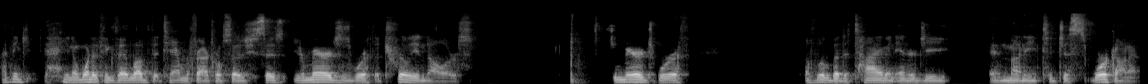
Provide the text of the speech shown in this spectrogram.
i think you know one of the things i love that tamara fackrell says she says your marriage is worth a trillion dollars your marriage worth a little bit of time and energy and money to just work on it.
